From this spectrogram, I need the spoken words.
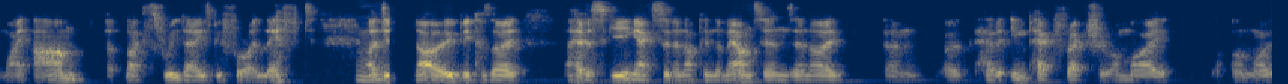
my arm uh, like three days before I left. Mm. I didn't know because I, I had a skiing accident up in the mountains and I, um, I had an impact fracture on my on my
